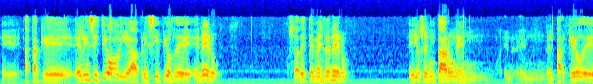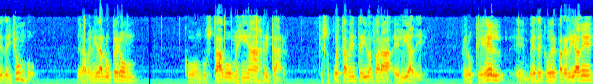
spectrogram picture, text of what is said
Eh, hasta que él insistió y a principios de enero, o sea, de este mes de enero, ellos se juntaron en, el parqueo de Jumbo, de la avenida Luperón con Gustavo Mejía Ricard, que supuestamente iban para el IAD, pero que él, en vez de coger para el IAD,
